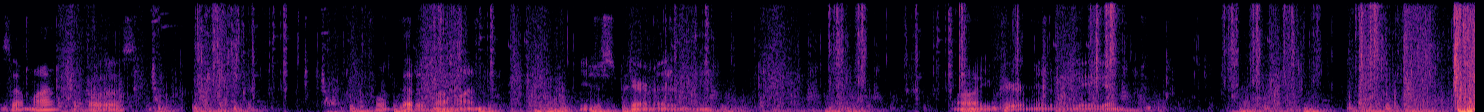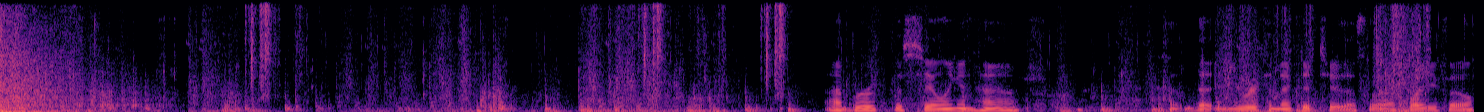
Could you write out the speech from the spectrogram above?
Is that mine? Oh, that's... oh that is not mine. You just pyramided me. Oh, you pyramided me again. I broke the ceiling in half that you were connected to. That's that's why you fell.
